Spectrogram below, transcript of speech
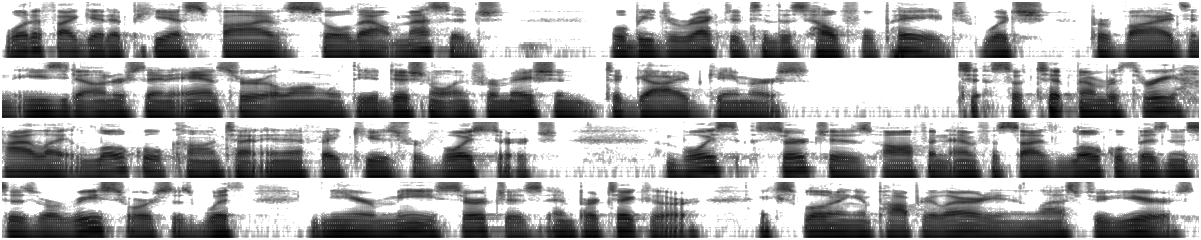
What if I get a PS5 sold out message? Will be directed to this helpful page, which provides an easy to understand answer along with the additional information to guide gamers. So, tip number three highlight local content in FAQs for voice search. Voice searches often emphasize local businesses or resources, with near me searches in particular exploding in popularity in the last few years.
